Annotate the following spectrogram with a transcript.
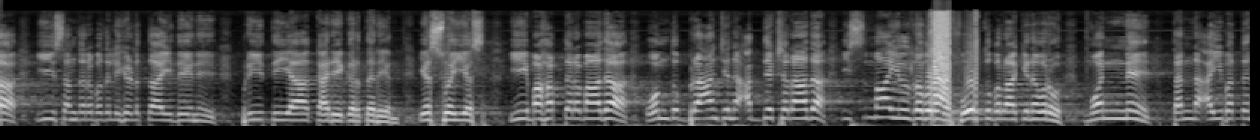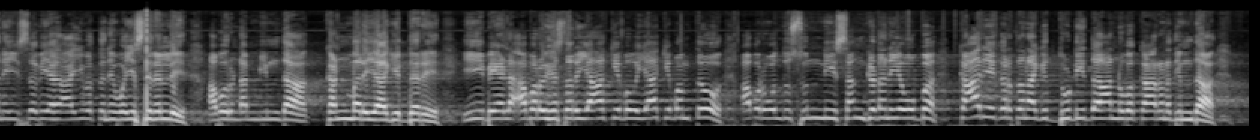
ಈ ಸಂದರ್ಭದಲ್ಲಿ ಹೇಳುತ್ತಾ ಇದ್ದೇನೆ. ಪ್ರೀತಿಯ ಕಾರ್ಯಕರ್ತರೇ ಎಸ್ ವೈ ಎಸ್ ಈ ಮಹತ್ತರವಾದ ಒಂದು ಬ್ರಾಂಚಿನ ಅಧ್ಯಕ್ಷರಾದ ಇಸ್ಮಾಯಿಲ್ ರವರು, ಫೋರ್ತ್ ಬಲಾಕಿನವರು, ಮೊನ್ನೆ ತನ್ನ ಐವತ್ತನೇ ಇಸವಿಯ, ಐವತ್ತನೇ ವಯಸ್ಸಿನಲ್ಲಿ ಅವರು ನಮ್ಮಿಂದ ಕಣ್ಮರೆಯಾಗಿದ್ದರೆ, ಈ ವೇಳೆ ಅವರ ಹೆಸರು ಯಾಕೆ ಯಾಕೆ ಬಂತು, ಅವರು ಒಂದು ಸುನ್ನಿ ಸಂಘಟನೆಯ ಒಬ್ಬ ಕಾರ್ಯಕರ್ತನಾಗಿ ದುಡಿದ ಅನ್ನುವ ಕಾರಣದಿಂದ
